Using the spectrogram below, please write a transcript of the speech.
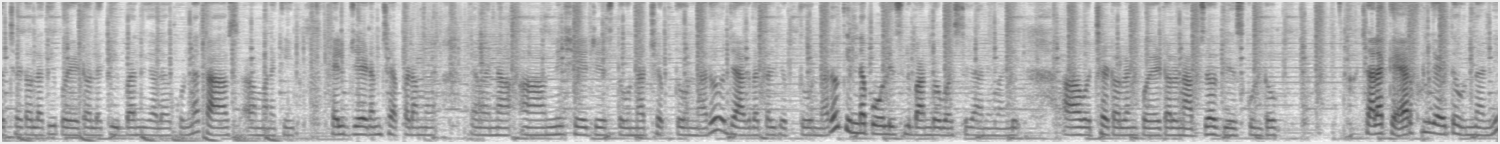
వచ్చేటోళ్ళకి పోయేటోళ్ళకి ఇబ్బంది కలగకుండా కాస్ మనకి హెల్ప్ చేయడం చెప్పడము ఏమైనా అన్నీ షేర్ చేస్తూ ఉన్నారు చెప్తూ ఉన్నారు జాగ్రత్తలు చెప్తూ ఉన్నారు. కింద పోలీసులు బందోబస్తు కానివ్వండి వచ్చేటోళ్ళని పోయేటోళ్ళని అబ్జర్వ్ చేసుకుంటూ చాలా కేర్ఫుల్గా అయితే ఉందండి.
